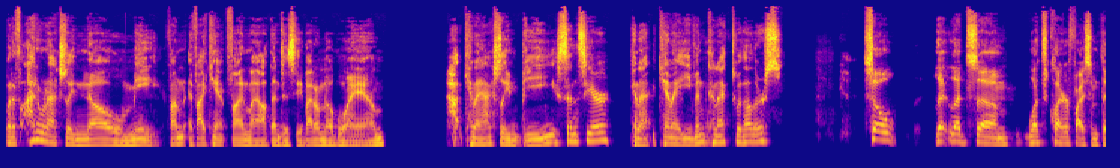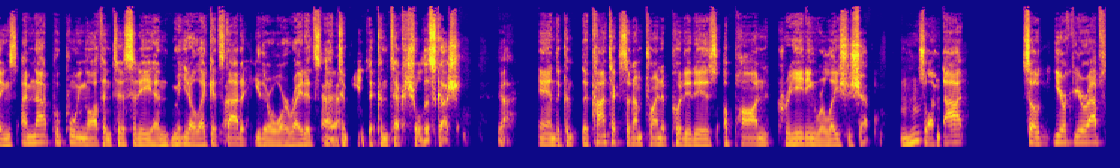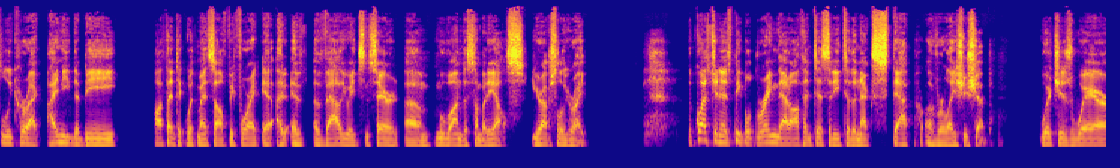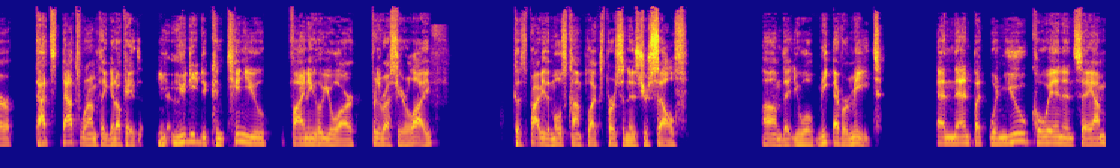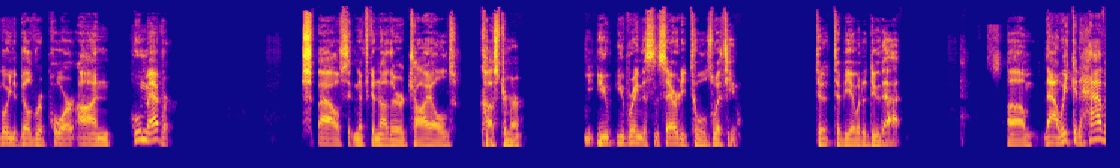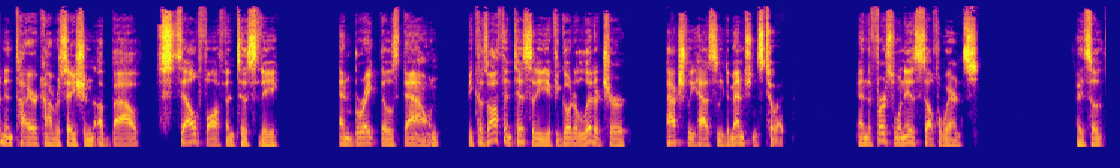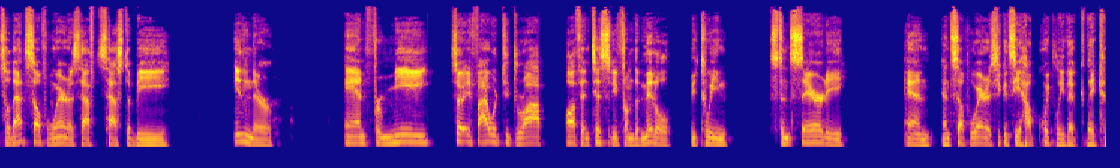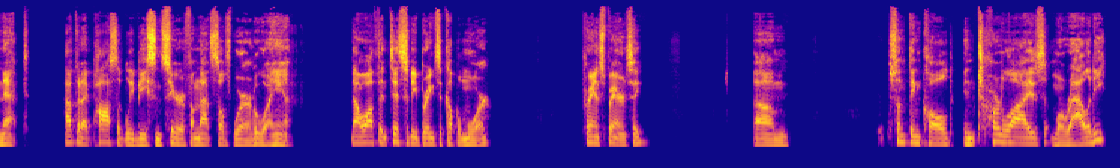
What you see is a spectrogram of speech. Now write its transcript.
But if I don't actually know me, if I'm, if I can't find my authenticity, if I don't know who I am, how, can I actually be sincere? Can I, can I even connect with others? So let, us um let's clarify some things. I'm not poo-pooing authenticity, and you know, like it's not an either or, right? It's yeah, uh, yeah. to me it's a contextual discussion. Yeah. And the, the context that I'm trying to put it is upon creating relationship. Mm-hmm. So I'm not, so you're, you're absolutely correct. I need to be authentic with myself before I, I, I evaluate sincere, um, move on to somebody else. You're absolutely right. The question is people bring that authenticity to the next step of relationship, which is where that's, that's where I'm thinking, okay, you, you need to continue finding who you are for the rest of your life because probably the most complex person is yourself um, that you will meet ever meet. And then, but when you go in and say, I'm going to build rapport on whomever, spouse, significant other, child, customer, you you bring the sincerity tools with you to to be able to do that. Um, now we could have an entire conversation about self authenticity and break those down because authenticity, if you go to literature, actually has some dimensions to it. And the first one is self awareness. Right? So, so that self awareness has, has to be in there. And for me, so if I were to drop authenticity from the middle between sincerity and and self-awareness you can see how quickly they, they connect how could i possibly be sincere if i'm not self-aware of who i am now authenticity brings a couple more transparency, um, something called internalized morality.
